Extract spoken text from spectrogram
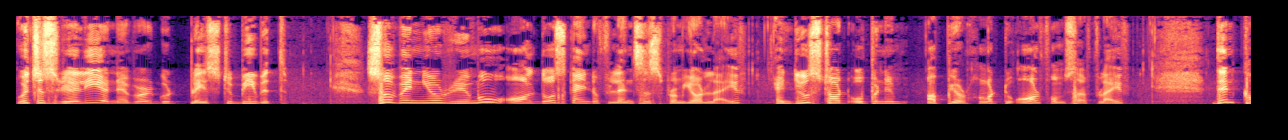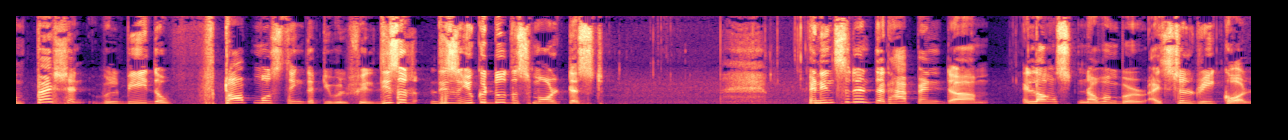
which is really a never good place to be with. So, when you remove all those kind of lenses from your life and you start opening up your heart to all forms of life, then compassion will be the topmost thing that you will feel. These are these you could do the small test. An incident that happened um, last November, I still recall.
